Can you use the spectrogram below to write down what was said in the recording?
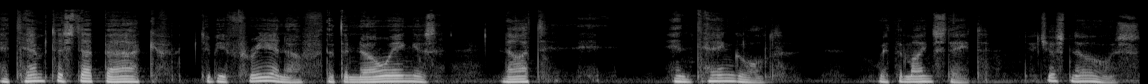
Attempt to step back to be free enough that the knowing is not entangled with the mind state. It just knows.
